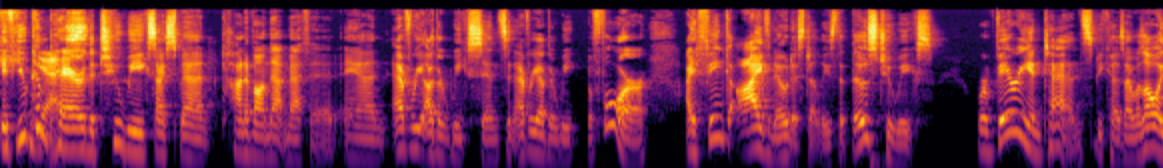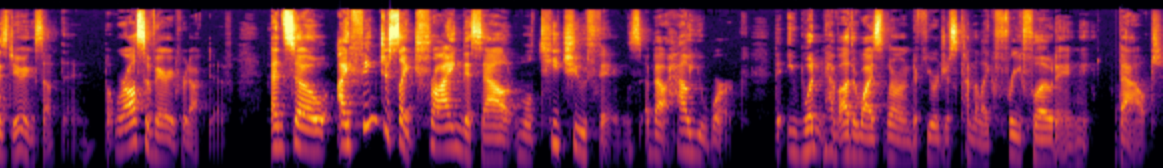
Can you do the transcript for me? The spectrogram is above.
If you compare Yes. the two weeks I spent kind of on that method and every other week since and every other week before, I think I've noticed at least that those two weeks were very intense because I was always doing something, but were also very productive. And so I think just like trying this out will teach you things about how you work that you wouldn't have otherwise learned if you were just kind of like free floating about.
